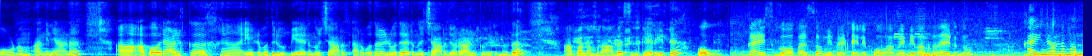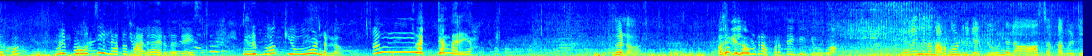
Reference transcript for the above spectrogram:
പോകണം അങ്ങനെയാണ്. അപ്പോൾ ഒരാൾക്ക് എഴുപത് രൂപയായിരുന്നു ചാർജ് അറുപതോ എഴുപതോ ആയിരുന്നു ചാർജ് ഒരാൾക്ക് വരുന്നത്. അപ്പോൾ നമ്മൾ ആ ബസ്സിൽ കയറിയിട്ട് പോകും. ഗൈസ് ഗോപാൽസ്വാമി പേട്ടയിൽ പോകാൻ വേണ്ടി വന്നതായിരുന്നു. കഴിഞ്ഞ വെള്ളം വന്നപ്പോൾ ഒരു പൂച്ചയില്ലാത്ത സ്ഥലമായിരുന്നു ഗൈസ് ഇതിപ്പോൾ ക്യൂ ഉണ്ടല്ലോ. അങ്ങറ്റം വരെയാ. വേണ്ട. ഒരു കിലോമീറ്റർ അപ്പുറത്തേക്ക് ക്യൂവാ ഞങ്ങളിങ്ങനെ നടന്നുകൊണ്ടിരിക്കുക ക്യൂവിന്റെ ലാസ്റ്റ് എത്താൻ വേണ്ടി.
